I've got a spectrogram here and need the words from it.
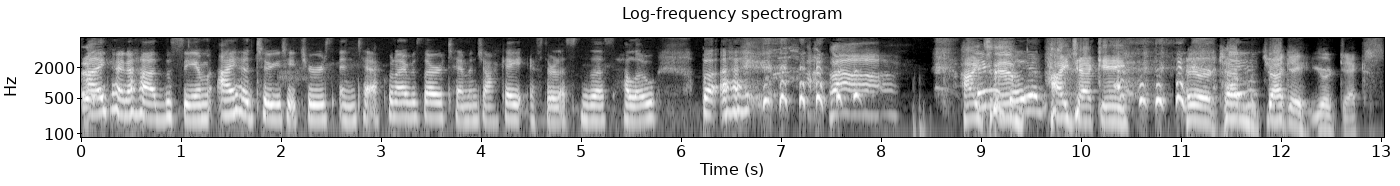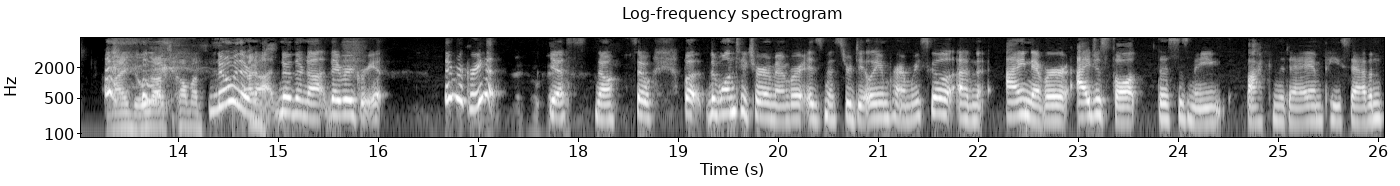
I kind of had the same. I had two teachers in tech when I was there, Tim and Jackie. If they're listening to this, hello. But uh, Hi Tim. Hi Jackie. Here, Tim, I- Jackie, you're dicks. I know that's coming. no, they're I'm- not. No, they're not. They were great. They were great. Okay. Yes, no. So, but the one teacher I remember is Mr. Daly in primary school, and I never, I just thought this is me back in the day in P7.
